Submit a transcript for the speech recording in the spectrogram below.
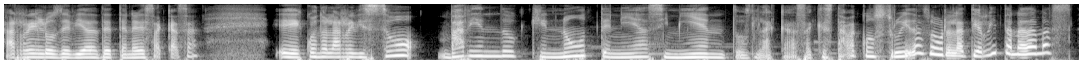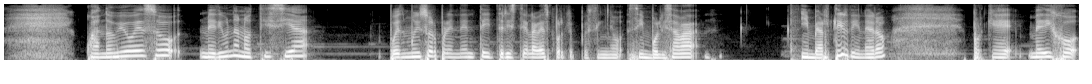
arreglos debía de tener esa casa, eh, cuando la revisó, va viendo que no tenía cimientos la casa, que estaba construida sobre la tierrita nada más. cuando vio eso, me dio una noticia pues muy sorprendente y triste a la vez porque pues simbolizaba invertir dinero, porque me dijo,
